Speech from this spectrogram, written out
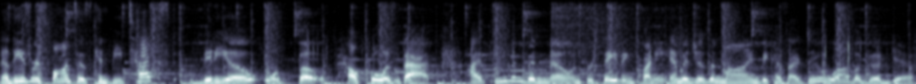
Now, these responses can be text, video, or both. How cool is that? I've even been known for saving funny images in mine because I do love a good GIF.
